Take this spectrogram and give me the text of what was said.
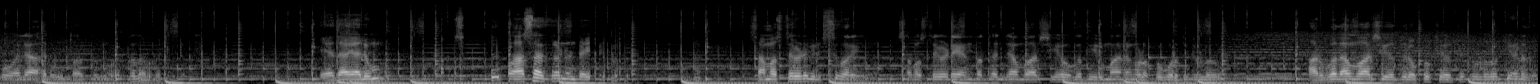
കോലാഹലവും തർക്കങ്ങളൊക്കെ നടന്നിട്ടുണ്ട്. ഏതായാലും പാസ്സാക്കാനുണ്ടായിട്ടുള്ളൂ സമസ്തയുടെ വിൽസ് പറയുന്നു. സമസ്തയുടെ എൺപത്തഞ്ചാം വാർഷിക യോഗ തീരുമാനങ്ങളൊക്കെ കൊടുത്തിട്ടുള്ളതും അറുപതാം വാർഷികത്തിലൊക്കെ ചേർത്തിട്ടുള്ളതൊക്കെയാണിത്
